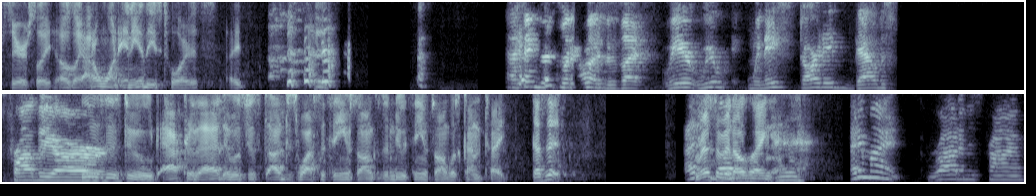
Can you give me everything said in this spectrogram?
Seriously, I was like, I don't want any of these toys. I. I think that's what it was. It's like we're we're when they started, that was probably our. Who's this dude? After that, it was just I just watched the theme song because the new theme song was kind of tight. That's it. The rest of it, I was like, eh. I didn't mind Rodimus Prime,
